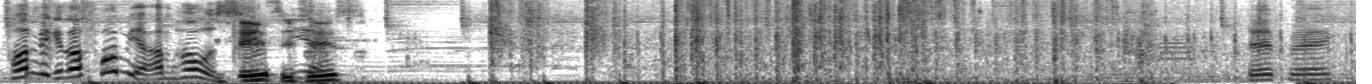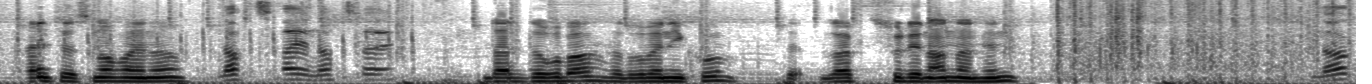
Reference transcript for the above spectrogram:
Vor mir, genau vor mir, am Haus! Ich seh's, ich seh's. Stillbreak. Dahinter ist noch einer. Noch zwei, noch zwei. Da drüber, da drüber Nico. Der läuft zu den anderen hin. Knock.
